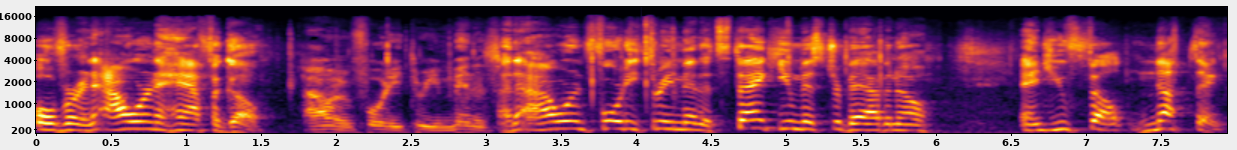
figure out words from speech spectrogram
over an hour and a half ago. Hour and 43 minutes. An hour and 43 minutes. Thank you, Mr. Babineaux. And you felt nothing.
